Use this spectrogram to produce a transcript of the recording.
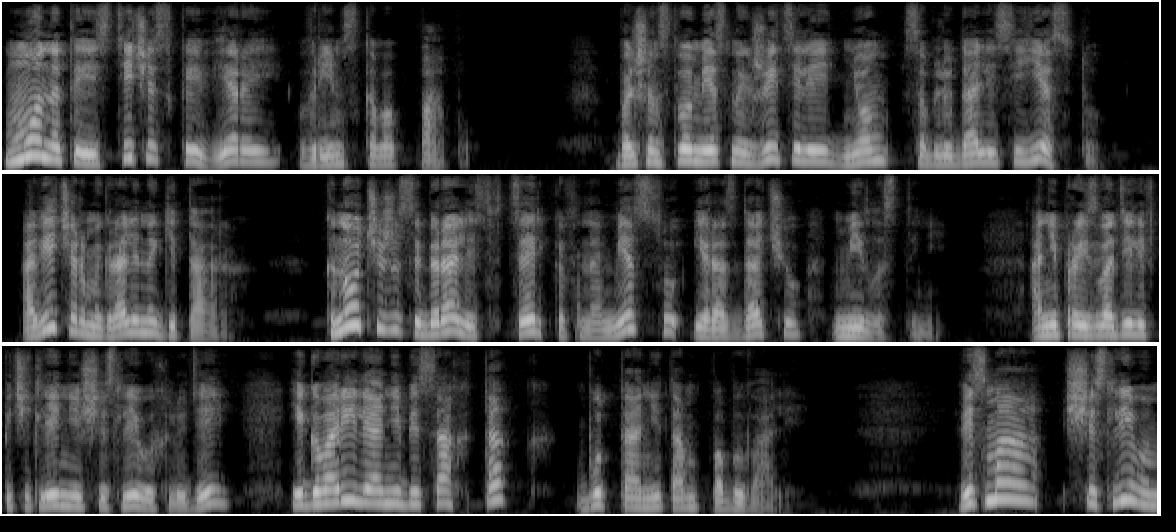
монотеистической верой в римского папу. Большинство местных жителей днем соблюдали сиесту, а вечером играли на гитарах. К ночи же собирались в церковь на мессу и раздачу милостыней. Они производили впечатление счастливых людей и говорили о небесах так, будто они там побывали. Весьма счастливым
